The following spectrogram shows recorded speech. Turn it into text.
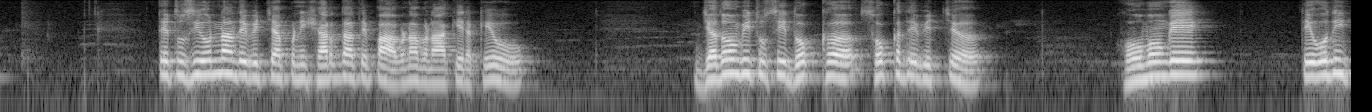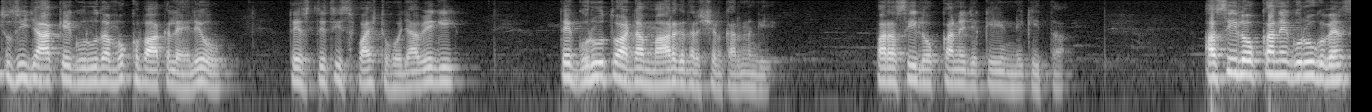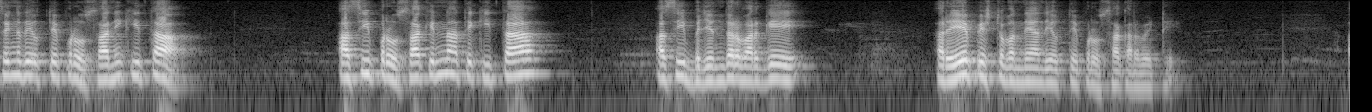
ਤੇ ਤੁਸੀਂ ਉਹਨਾਂ ਦੇ ਵਿੱਚ ਆਪਣੀ ਸ਼ਰਧਾ ਤੇ ਭਾਵਨਾ ਬਣਾ ਕੇ ਰੱਖਿਓ। ਜਦੋਂ ਵੀ ਤੁਸੀਂ ਦੁੱਖ ਸੁੱਖ ਦੇ ਵਿੱਚ ਹੋਵੋਗੇ ਤੇ ਉਹਦੀ ਤੁਸੀਂ ਜਾ ਕੇ ਗੁਰੂ ਦਾ ਮੁੱਖ ਵਾਕ ਲੈ ਲਿਓ ਤੇ ਸਥਿਤੀ ਸਪਸ਼ਟ ਹੋ ਜਾਵੇਗੀ ਤੇ ਗੁਰੂ ਤੁਹਾਡਾ ਮਾਰਗਦਰਸ਼ਨ ਕਰਨਗੇ। ਪਰ ਅਸੀਂ ਲੋਕਾਂ ਨੇ ਯਕੀਨ ਨਹੀਂ ਕੀਤਾ। ਅਸੀਂ ਲੋਕਾਂ ਨੇ ਗੁਰੂ ਗੋਬਿੰਦ ਸਿੰਘ ਦੇ ਉੱਤੇ ਭਰੋਸਾ ਨਹੀਂ ਕੀਤਾ। ਅਸੀਂ ਭਰੋਸਾ ਕਿੰਨਾ ਤੇ ਕੀਤਾ? ਅਸੀਂ ਬਜਿੰਦਰ ਵਰਗੇ ਰੇਪਿਸਟ ਬੰਦਿਆਂ ਦੇ ਉੱਤੇ ਭਰੋਸਾ ਕਰ ਬੈਠੇ।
